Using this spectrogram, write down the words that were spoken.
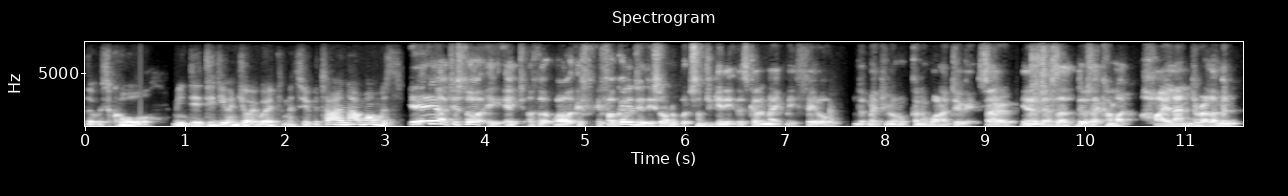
That was cool. I mean, did, did you enjoy working with Subutai on that one? Was Yeah, I just thought, it, it, I thought, well, if, if I'm going to do this, I want to put something in it that's going to make me feel that makes me going to want to do it. So, you know, there's a, there's that kind of like Highlander element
